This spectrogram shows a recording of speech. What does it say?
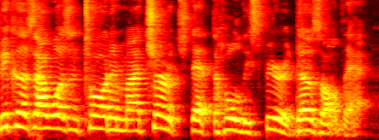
because I wasn't taught in my church that the Holy Spirit does all that.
